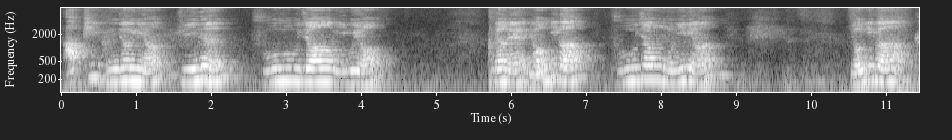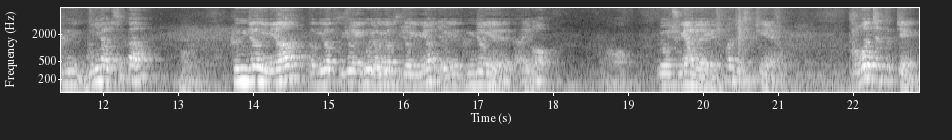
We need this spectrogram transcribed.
앞이 긍정이면 뒤는 부정이고요. 그 다음에 여기가 부정문이면 여기가 긍, 문이라고 쓸까요? 어. 긍정이면 여기가 부정이고 여기가 부정이면 여기는 긍정이어야 된다. 이거. 어. 이거 중요합니다. 이게 첫 번째 특징이에요. 두 번째 특징.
